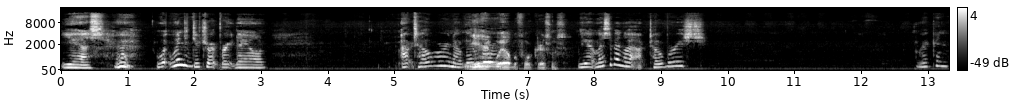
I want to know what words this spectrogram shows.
Yes. when did your truck break down? October, November? Yeah, well before Christmas. Yeah, it must have been like Octoberish. Reckon.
